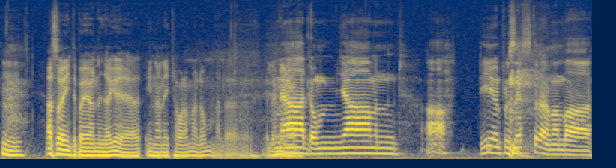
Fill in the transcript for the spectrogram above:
Mm. Alltså inte börja göra nya grejer innan ni är klara med dem eller? eller Ja, de, ja men, ja, det är ju en process det där man bara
